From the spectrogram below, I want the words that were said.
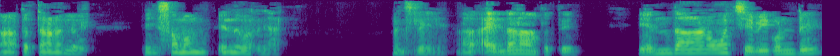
ആപത്താണല്ലോ ഈ സമം എന്ന് പറഞ്ഞാൽ. മനസ്സിലായില്ലേ? എന്താണ് ആപത്ത്? എന്താണോ ചെവി കൊണ്ട്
